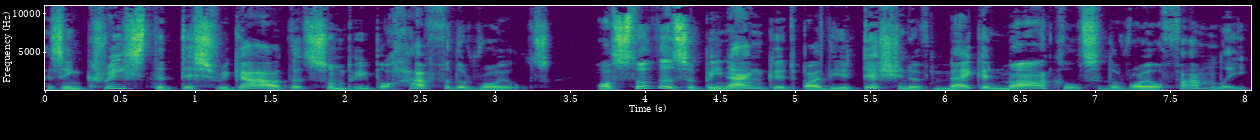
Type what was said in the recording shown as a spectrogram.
has increased the disregard that some people have for the royals, whilst others have been angered by the addition of Meghan Markle to the royal family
